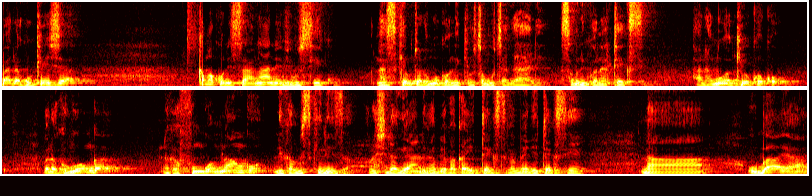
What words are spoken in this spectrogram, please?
baada ya kukesha kama kuni saa nane hivi usiku. Nasikia mtu anagonga kwenye kioo changu cha gari. Sababu niko na teksi. Anagonga kioo koko. Baada kugonga nikafungua mlango nikamsikiliza. Ana shida gani? Nikamwambia kaka hii teksi, nikamwambia ni teksi. Eh." Na ubaya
